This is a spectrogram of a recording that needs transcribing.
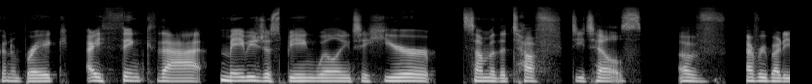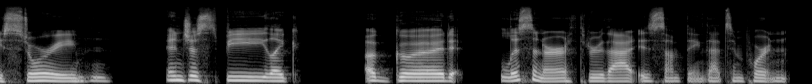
going to break. I think that maybe just being willing to hear some of the tough details of everybody's story Mhm. and just be like a good listener through that is something that's important.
